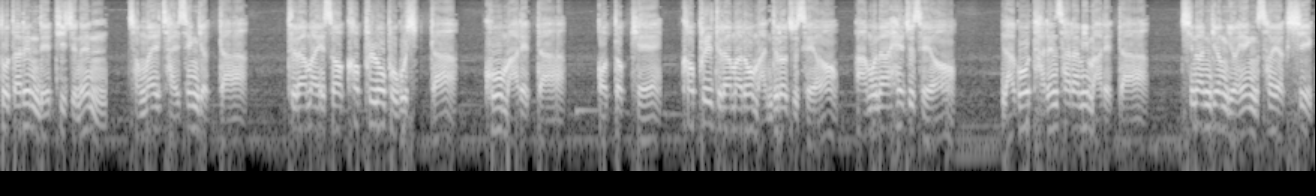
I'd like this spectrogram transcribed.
또 다른 네티즌은 정말 잘생겼다. 드라마에서 커플로 보고 싶다. 고 말했다. 어떻게 커플 드라마로 만들어주세요. 아무나 해주세요. 라고 다른 사람이 말했다. 친환경 여행 서약식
